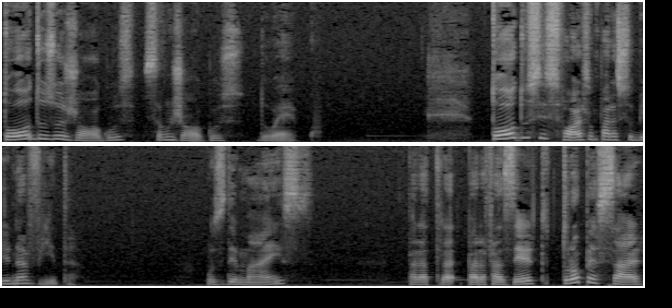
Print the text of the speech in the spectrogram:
Todos os jogos são jogos do ego. Todos se esforçam para subir na vida. Os demais para, para fazer tropeçar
